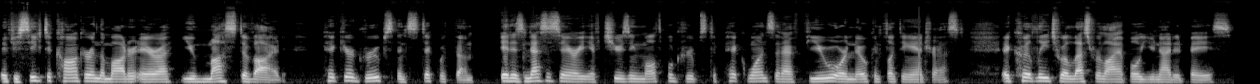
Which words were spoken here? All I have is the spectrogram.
If you seek to conquer in the modern era, you must divide. Pick your groups and stick with them. It is necessary if choosing multiple groups to pick ones that have few or no conflicting interests. It could lead to a less reliable united base.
